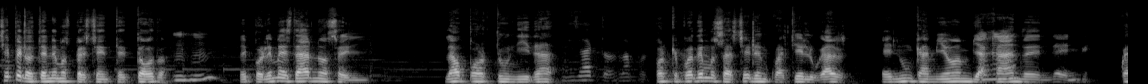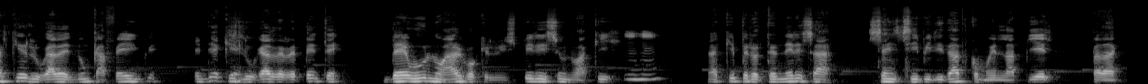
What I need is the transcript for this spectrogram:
Siempre lo tenemos presente todo. Ujú, El problema es darnos el, la oportunidad, Exacto. la oportunidad. porque podemos hacerlo en cualquier lugar, en un camión, viajando, en, en cualquier lugar, en un café, en, en X lugar, de repente ve uno algo que lo inspira y dice uno aquí, aquí, pero tener esa sensibilidad como en la piel para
